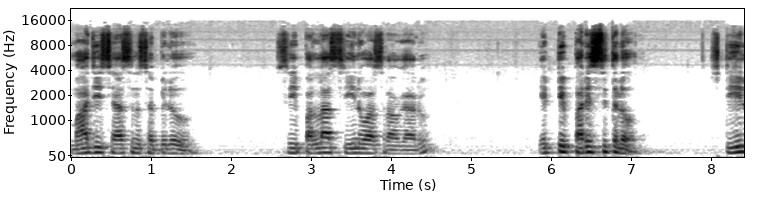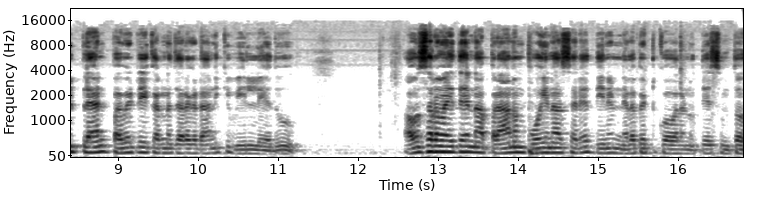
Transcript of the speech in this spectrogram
మాజీ శాసనసభ్యులు శ్రీ పల్లా శ్రీనివాసరావు గారు ఎట్టి పరిస్థితిలో స్టీల్ ప్లాంట్ ప్రైవేటీకరణ జరగడానికి వీలు లేదు. అవసరమైతే నా ప్రాణం పోయినా సరే దీనిని నిలబెట్టుకోవాలనే ఉద్దేశంతో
